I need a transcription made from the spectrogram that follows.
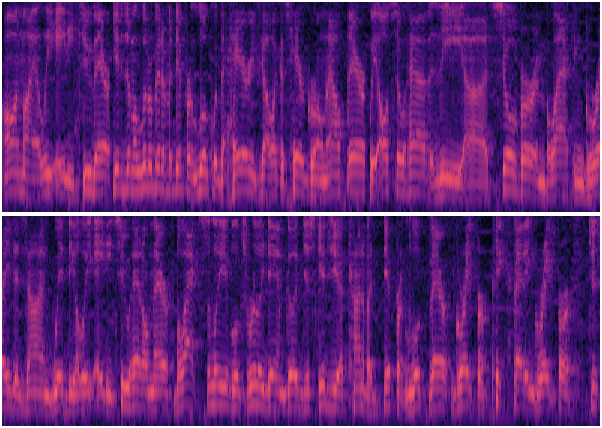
on my Elite 82 there. Gives him a little bit of a different look with the hair. He's got like his hair grown out there. We also have the uh, silver and black and gray design with the Elite 82 head on there. Black sleeve looks really damn good. Just gives you a kind of a different look there. Great for pick fetting. Great for just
